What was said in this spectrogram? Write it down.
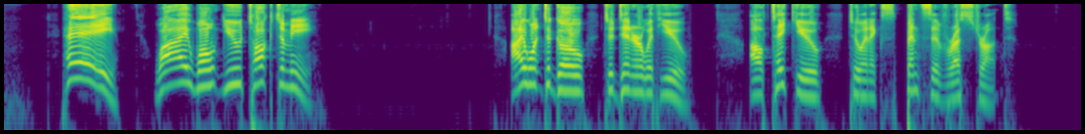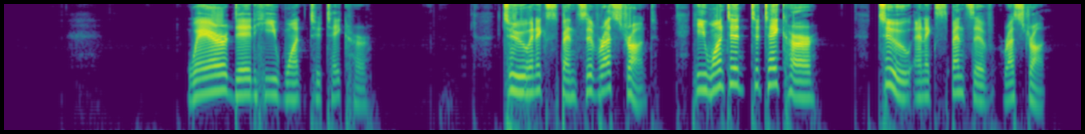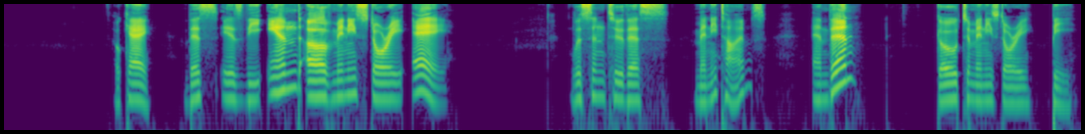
Hey, why won't you talk to me? I want to go to dinner with you. I'll take you to an expensive restaurant. Where did he want to take her? To an expensive restaurant. He wanted to take her to an expensive restaurant. Okay, this is the end of mini story A. Listen to this many times, and then go to mini story B.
